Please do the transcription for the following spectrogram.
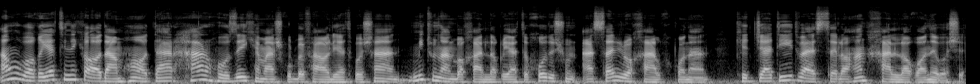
اما واقعیت اینه که آدم ها در هر حوزه‌ای که مشغول به فعالیت باشن می‌تونن با خلاقیت خودشون اثری رو خلق کنن که جدید و اصطلاحا خلاقانه باشه.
